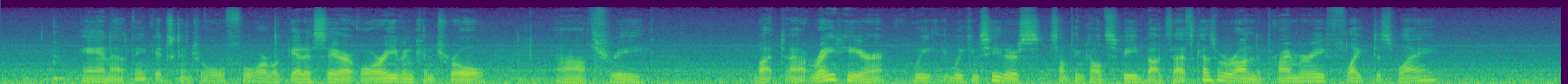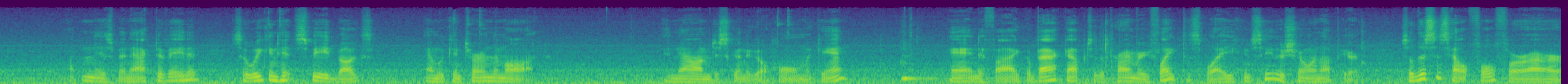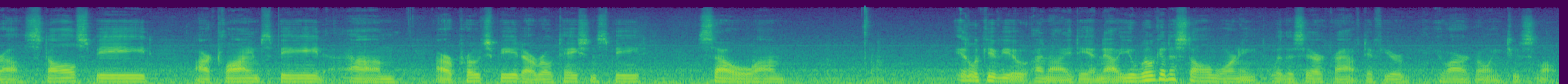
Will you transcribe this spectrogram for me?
And I think it's control 4 will get us there, or even control uh, 3. But uh, right here, we, we can see there's something called speed bugs. That's because we're on the primary flight display. Button has been activated. So we can hit speed bugs and we can turn them on. And now I'm just going to go home again. And if I go back up to the primary flight display, you can see they're showing up here. So this is helpful for our uh, stall speed, our climb speed, um, our approach speed, our rotation speed. So um, it'll give you an idea. Now you will get a stall warning with this aircraft if you're you are going too slow.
